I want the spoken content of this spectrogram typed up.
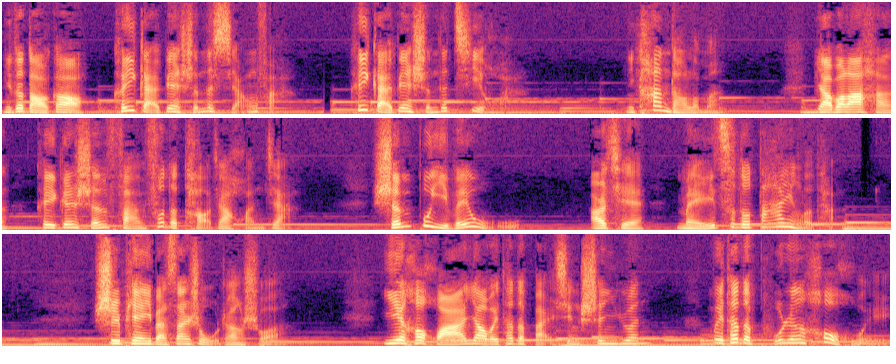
你的祷告可以改变神的想法，可以改变神的计划。你看到了吗？亚伯拉罕可以跟神反复的讨价还价，神不以为忤，而且每一次都答应了他。诗篇一百三十五章说。耶和华要为他的百姓伸冤，为他的仆人后悔。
